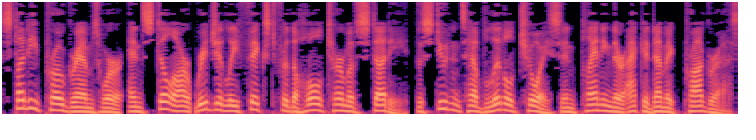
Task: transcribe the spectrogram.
Study programs were and still are rigidly fixed for the whole term of study. The students have little choice in planning their academic progress.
